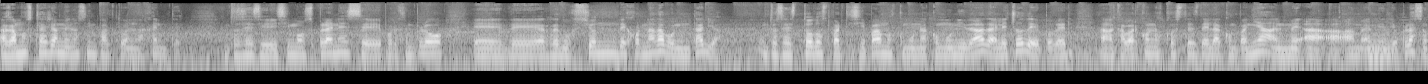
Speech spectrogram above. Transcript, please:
hagamos que haya menos impacto en la gente. Entonces eh, hicimos planes, eh, por ejemplo, eh, de reducción de jornada voluntaria. Entonces todos participamos como una comunidad al hecho de poder acabar con los costes de la compañía al me- a, a- a medio plazo.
